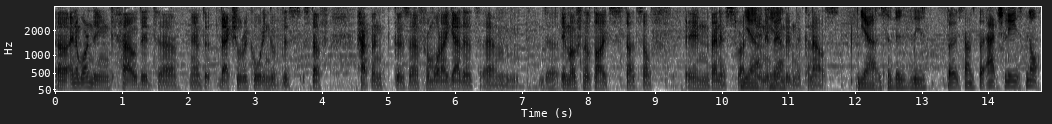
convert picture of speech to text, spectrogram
uh, and I'm wondering how did uh, you know, the, the actual recording of this stuff happen? Because uh, from what I gathered, um, the emotional tide starts off in Venice, right? Yeah, in, in, yeah. the, in the canals. Yeah, so there's these boat sounds, but actually it's not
